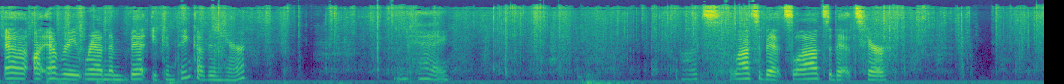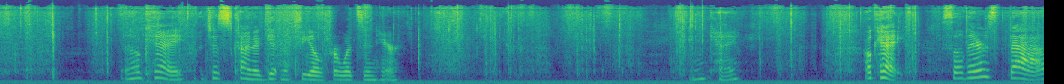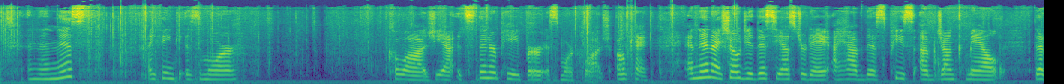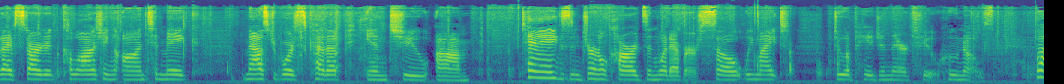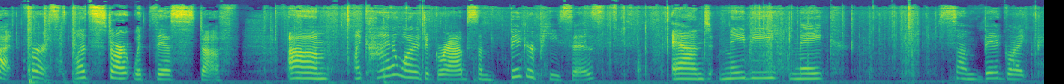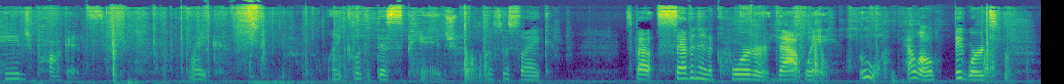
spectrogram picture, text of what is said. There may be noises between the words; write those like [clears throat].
uh, every random bit you can think of in here. Okay. Lots, lots of bits, lots of bits here. Okay, just kind of getting a feel for what's in here. Okay. Okay, so there's that. And then this, I think, is more collage. Yeah, it's thinner paper. It's more collage. Okay. And then I showed you this yesterday. I have this piece of junk mail that I've started collaging on to make masterboards cut up into um, tags and journal cards and whatever. So we might do a page in there too. Who knows? But first, let's start with this stuff. Um, I kind of wanted to grab some bigger pieces and maybe make some big like page pockets. Like, like look at this page. This is like, it's about seven and a quarter that way. Ooh, hello, big words.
